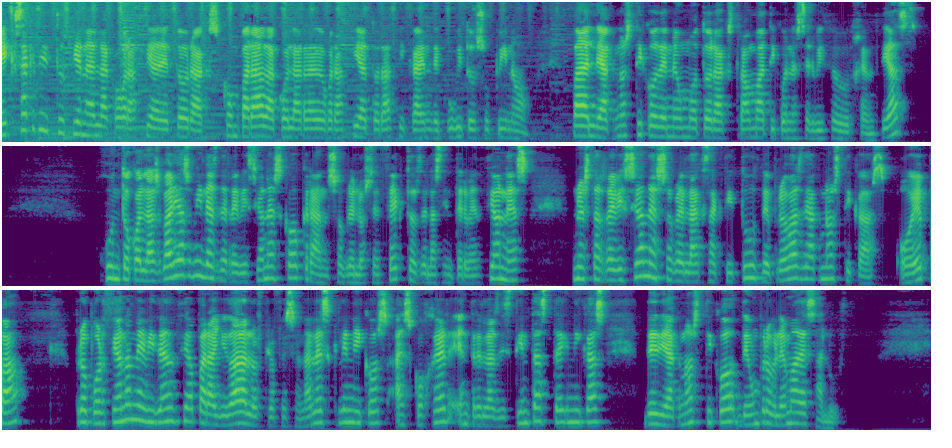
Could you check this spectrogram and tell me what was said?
¿Qué exactitud tiene la ecografía de tórax comparada con la radiografía torácica en decúbito supino para el diagnóstico de neumotórax traumático en el servicio de urgencias? Junto con las varias miles de revisiones Cochrane sobre los efectos de las intervenciones, nuestras revisiones sobre la exactitud de pruebas diagnósticas o EPA proporcionan evidencia para ayudar a los profesionales clínicos a escoger entre las distintas técnicas de diagnóstico de un problema de salud.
